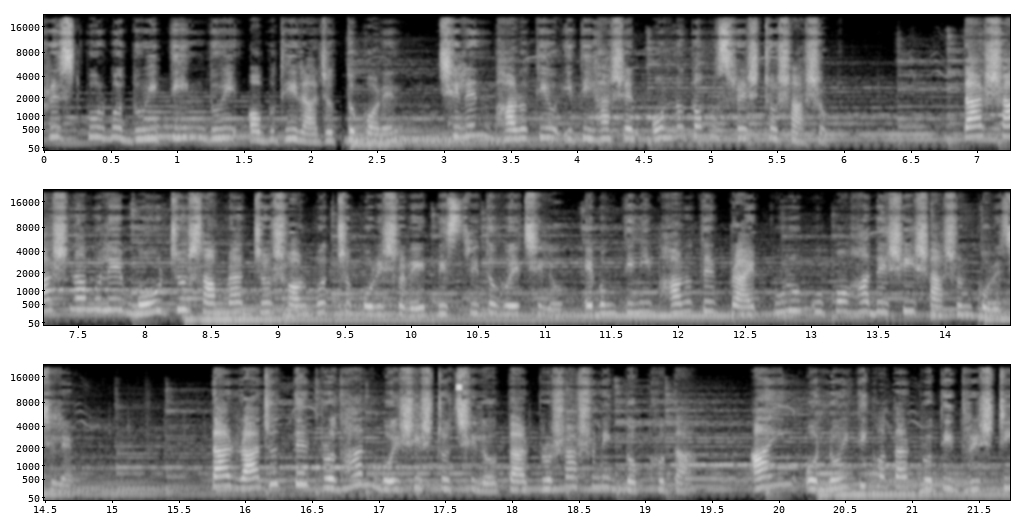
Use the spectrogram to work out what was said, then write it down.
খ্রিস্টপূর্ব দুই তিন দুই অবধি রাজত্ব করেন, ছিলেন ভারতীয় ইতিহাসের অন্যতম শ্রেষ্ঠ শাসক। তার শাসনামলে মৌর্য সাম্রাজ্য সর্বোচ্চ পরিসরে বিস্তৃত হয়েছিল এবং তিনি ভারতের প্রায় পুরো উপমহাদেশেই শাসন করেছিলেন। তার রাজত্বের প্রধান বৈশিষ্ট্য ছিল তার প্রশাসনিক দক্ষতা, আইন ও নৈতিকতার প্রতি দৃষ্টি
